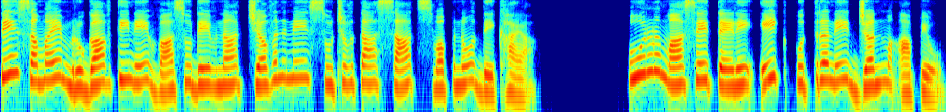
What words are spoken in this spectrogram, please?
તે સમયે મૃગાવતીને વાસુદેવના ચવનને સૂચવતા સાત સ્વપ્નો દેખાયા. પૂર્ણ માસે તેણે એક પુત્રને જન્મ આપ્યો.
